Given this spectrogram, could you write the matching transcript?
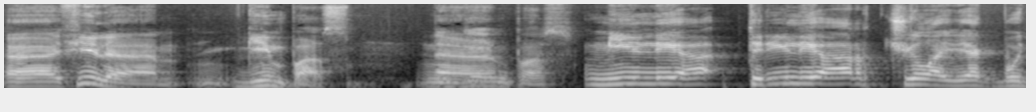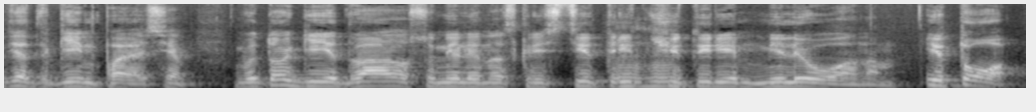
Э, Филя, Game Pass. Э, Game Pass. миллиа- триллиард человек будет в Game Pass е. В итоге едва сумели наскрести 34 миллиона. И то,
